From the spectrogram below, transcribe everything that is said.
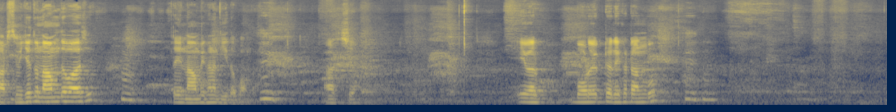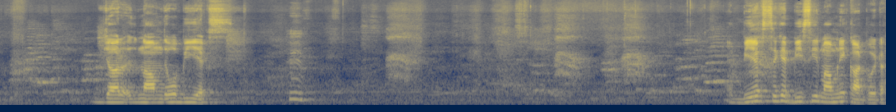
আট যেহেতু নাম দেওয়া আছে তাই নাম এখানে দিয়ে দেবো আমরা। আচ্ছা। এবার বড় একটা রেখা টানবো। হুম হুম যার নাম দেবো বি এক্স হুম বিএক্স থেকে বিসির মাপ নিয়ে কাটবো এটা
